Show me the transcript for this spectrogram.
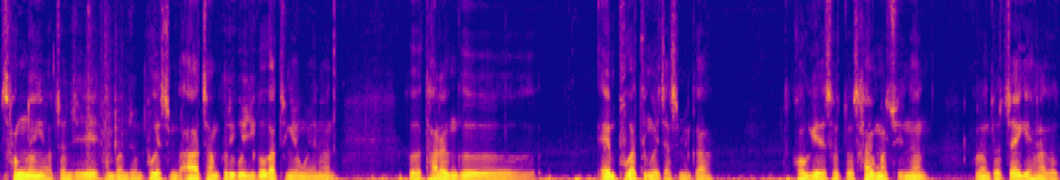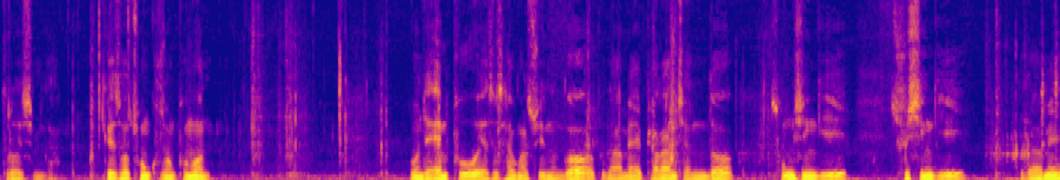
성능이 어쩐지 한번 좀 보겠습니다. 아, 참, 그리고 이거 같은 경우에는 그 다른 그 앰프 같은 거 있지 않습니까? 거기에서 또 사용할 수 있는 그런 또 잭이 하나 더 들어 있습니다. 그래서 총 구성품은 뭐 이제 앰프에서 사용할 수 있는 거, 그 다음에 변환 젠더, 송신기, 수신기, 그 다음에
